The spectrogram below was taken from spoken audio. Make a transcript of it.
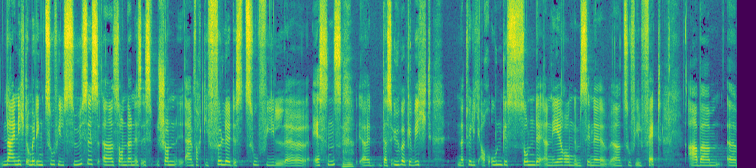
Nein, nicht unbedingt zu viel Süßes, äh, sondern es ist schon einfach die Fülle des zu viel äh, Essens, mhm. äh, das Übergewicht, natürlich auch ungesunde Ernährung im Sinne äh, zu viel Fett. Aber äh,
